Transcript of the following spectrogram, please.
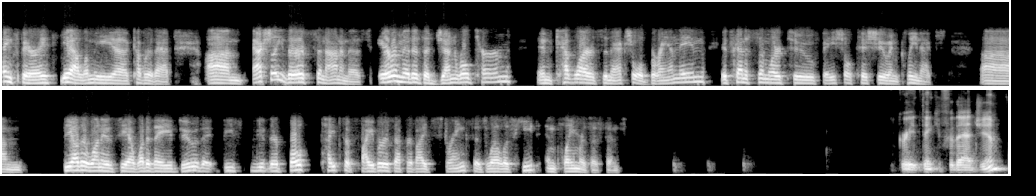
Thanks, Barry. Yeah, let me uh, cover that. Um, actually, they're synonymous. Aramid is a general term, and Kevlar is an actual brand name. It's kind of similar to facial tissue and Kleenex. Um, the other one is, yeah, what do they do? These they're both types of fibers that provide strength as well as heat and flame resistance. Great, thank you for that, Jim.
